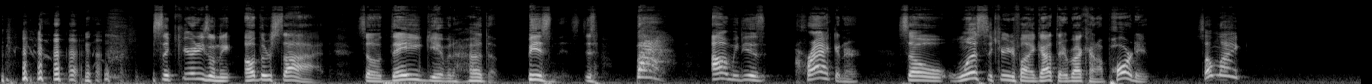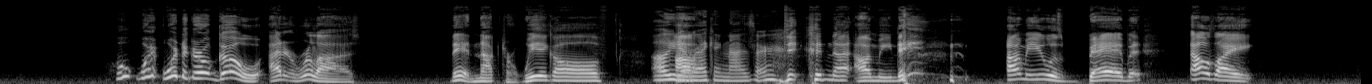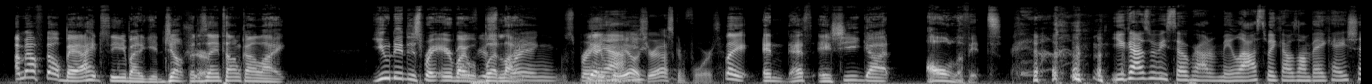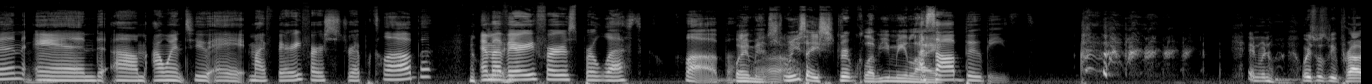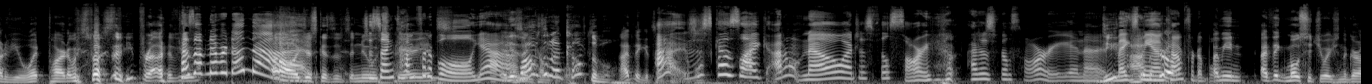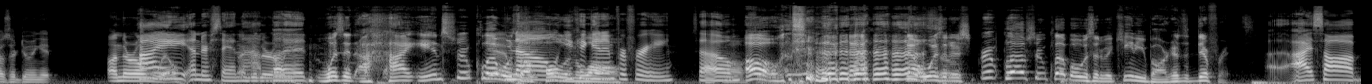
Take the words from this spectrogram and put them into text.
Security's on the other side. So they giving her the business. Just bah! I mean just cracking her. So once security finally got there, everybody kind of parted. So I'm like, who, where, where'd the girl go? I didn't realize they had knocked her wig off. Oh, you didn't Uh, recognize her. Did, could not. I mean, they, I mean, it was bad, but I was like, I mean, I felt bad. I hate to see anybody get jumped, but at the same time, kind of like, you did this spray everybody If with you're Bud Light, spraying, spraying Yeah, everybody yeah. else, you're asking for it. like, and that's and she got all of it. You guys would be so proud of me. Last week I was on vacation Mm-hmm. and um, I went to a my very first strip club and my very first burlesque club. Wait a minute. When you say strip club, you mean like I saw boobies. And when we're supposed to be proud of you, what part are we supposed to be proud of you? Because I've never done that. Oh, just because it's a new just experience? uncomfortable. Yeah. It is Why was it uncomfortable. uncomfortable? I think it's I, uncomfortable. just because, like, I don't know. I just feel sorry. I just feel sorry, and it Do you- makes I- me the girl- uncomfortable. I mean, I think most situations the girls are doing it on their own I will. understand Under that, their but Was it a high end strip club Yeah. or was it a no, hole you in could the get in wall? for free. So Oh. oh. now, was it a strip club, strip club, or was it a bikini bar? There's a difference. Uh, I saw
